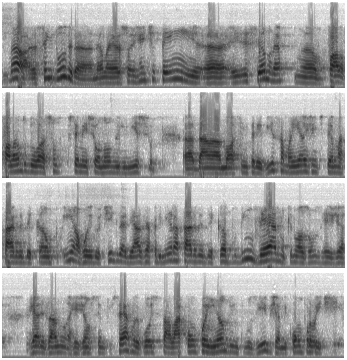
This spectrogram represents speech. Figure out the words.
Não, sem dúvida, né, Laércio? A gente tem, uh, esse ano, né, uh, fal falando do assunto que você mencionou no início, uh, da nossa entrevista. Amanhã a gente tem uma tarde de campo em Arroio do Tigre, aliás, é a primeira tarde de campo de inverno que nós vamos realizar na região Centro-Serra. Eu vou estar lá acompanhando, inclusive, já me comprometi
